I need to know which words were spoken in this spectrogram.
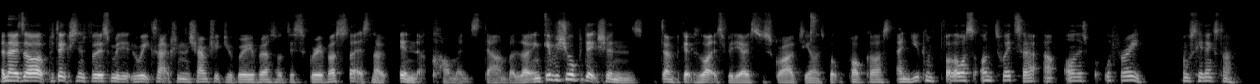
And those are predictions for this week's action in the championship. Do you agree with us or disagree with us? Let us know in the comments down below and give us your predictions. Don't forget to like this video, subscribe to the Honest Football Podcast, and you can follow us on Twitter at Honest Football Free. We'll see you next time.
